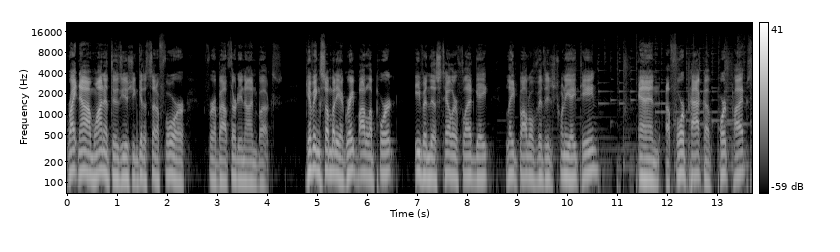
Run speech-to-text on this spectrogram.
right now, on Wine Enthusiast, you can get a set of four for about 39 bucks. Giving somebody a great bottle of port, even this Taylor Fladgate late bottle vintage 2018, and a four pack of port pipes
